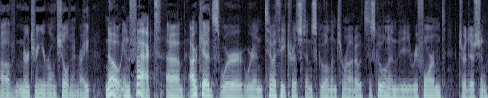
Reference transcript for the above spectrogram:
of nurturing your own children, right? No, in fact, um, our kids were were in Timothy Christian School in Toronto. It's a school in the Reformed tradition,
